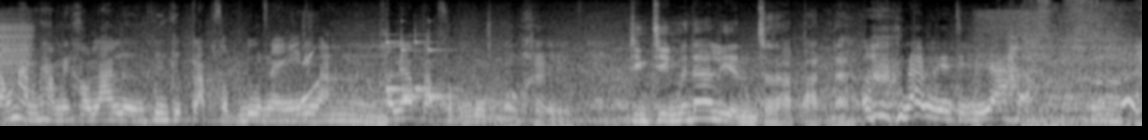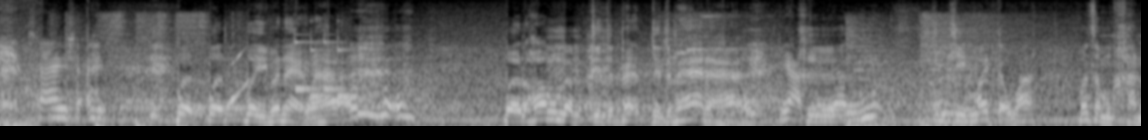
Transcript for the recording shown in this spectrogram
ต้องทำทำให้เขาล่าเริงขึ้นคือปรับสมดุลอะไรอย่างนี้ดีกว่าเขาเรียกว่าปรับสมดุล โอเค จริง ๆ ไม่ได้เรียนสถาปัตย์นะเออได้เรียนจิตวิทยาใช่ใช่ เปิดเปิดเปิดอีกแผนกไหมฮะ เปิดห้องแบบจิตแพทย์จิตแพทย์นะฮะอยากคืเรียนจริงๆไม่แต่ว่ามันสำคัญ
